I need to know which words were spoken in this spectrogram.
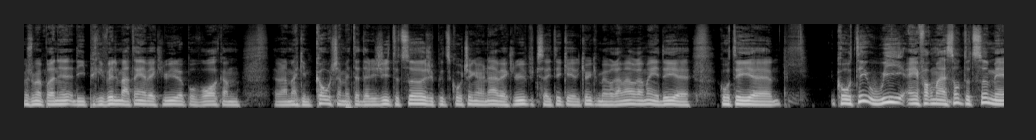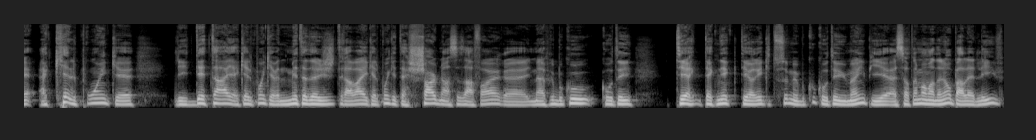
Moi, je me prenais des privés le matin avec lui pour voir comme vraiment qu'il me coach, sa méthodologie et tout ça. J'ai pris du coaching un an avec lui. Puis que ça a été quelqu'un qui m'a vraiment, vraiment aidé côté. côté, oui, information, tout ça, mais à quel point que les détails, à quel point il y avait une méthodologie de travail, à quel point il était sharp dans ses affaires. Euh, il m'a appris beaucoup côté technique, théorique et tout ça, mais beaucoup côté humain. Puis à certains moments donné, on parlait de livres.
